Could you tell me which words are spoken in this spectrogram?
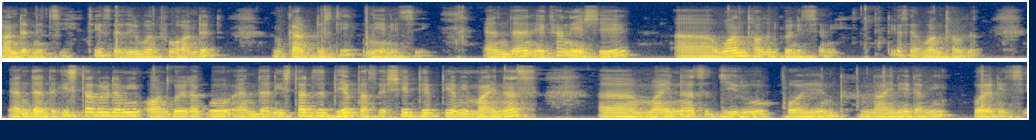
হান্ড্রেড নিচ্ছি। ঠিক আছে? জিরো পয়েন্ট ফোর হান্ড্রেড আমি কার্ভনেসটি নিয়ে নিচ্ছি। অ্যান্ড দেন এখানে এসে ওয়ান থাউজেন্ড করে নিচ্ছি আমি। ঠিক আছে? One thousand and then star ভ্যালুটা আমি অন করে রাখব। অ্যান্ড দেন স্টার যে ডেপথ আছে, সেই ডেপথটি আমি minus minus zero point nine eight আমি করে নিচ্ছি।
